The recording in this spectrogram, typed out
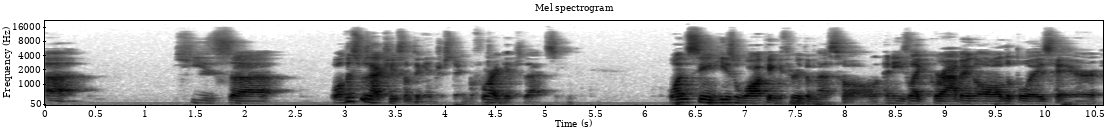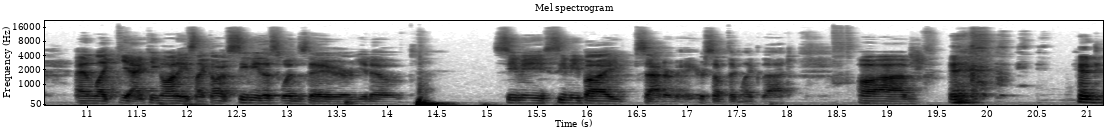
uh, he's uh, well this was actually something interesting. Before i get to that scene one scene he's walking through the mess hall and he's like grabbing all the boys' hair and like yanking on it. He's like, "Oh, see me this Wednesday," or you know, "See me, see me by Saturday," or something like that. Um, and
